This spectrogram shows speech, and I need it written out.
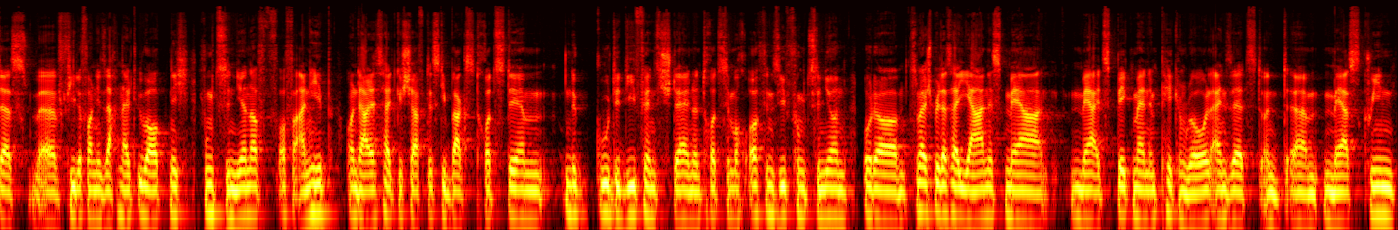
dass äh, viele von den Sachen halt überhaupt nicht funktionieren auf, auf Anhieb. Und da hat es halt geschafft, dass die Bugs trotzdem eine gute Defense stellen und trotzdem auch offensiv funktionieren. Oder zum Beispiel, dass er Janis mehr, mehr als Big Man im Pick and Roll einsetzt und ähm, mehr Screen,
